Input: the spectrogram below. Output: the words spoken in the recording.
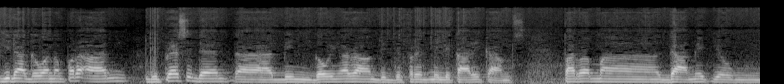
ginagawa ng paraan. The President uh, had been going around the different military camps para magamit yung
